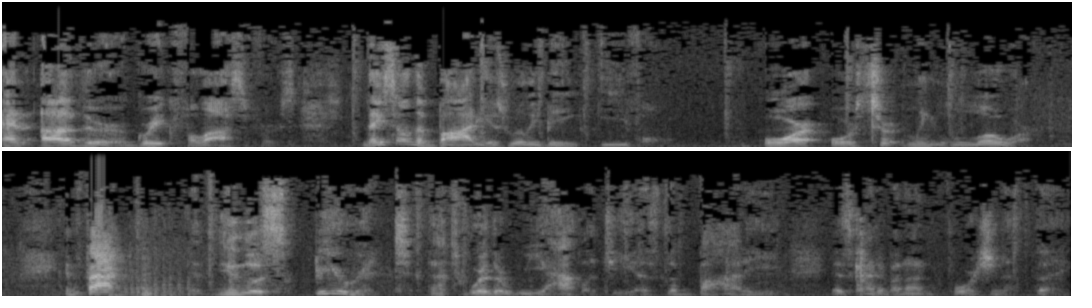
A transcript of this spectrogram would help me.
And other Greek philosophers. They saw the body as really being evil, or, or certainly lower. In fact, you know, the spirit, that's where the reality is. The body is kind of an unfortunate thing.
